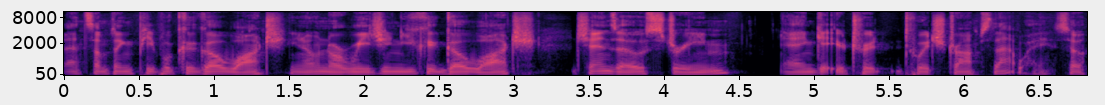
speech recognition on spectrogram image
that's something people could go watch. You know, Norwegian, you could go watch Chenzo stream and get your tw- Twitch drops that way. So,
